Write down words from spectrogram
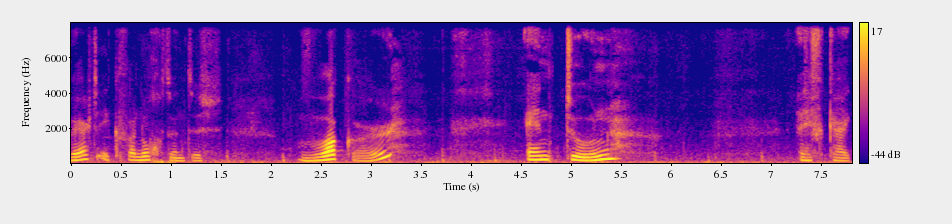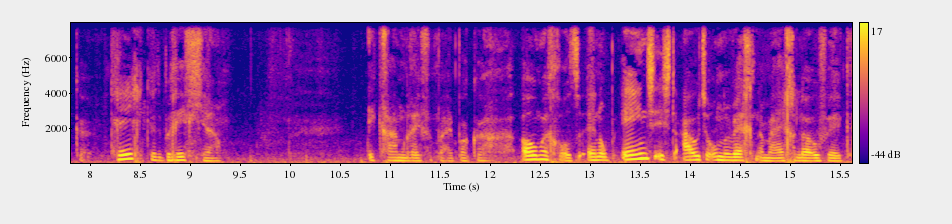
werd ik vanochtend dus wakker. En toen, even kijken, kreeg ik het berichtje ik ga hem er even bij pakken. Oh mijn god. En opeens is de auto onderweg naar mij, geloof ik.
